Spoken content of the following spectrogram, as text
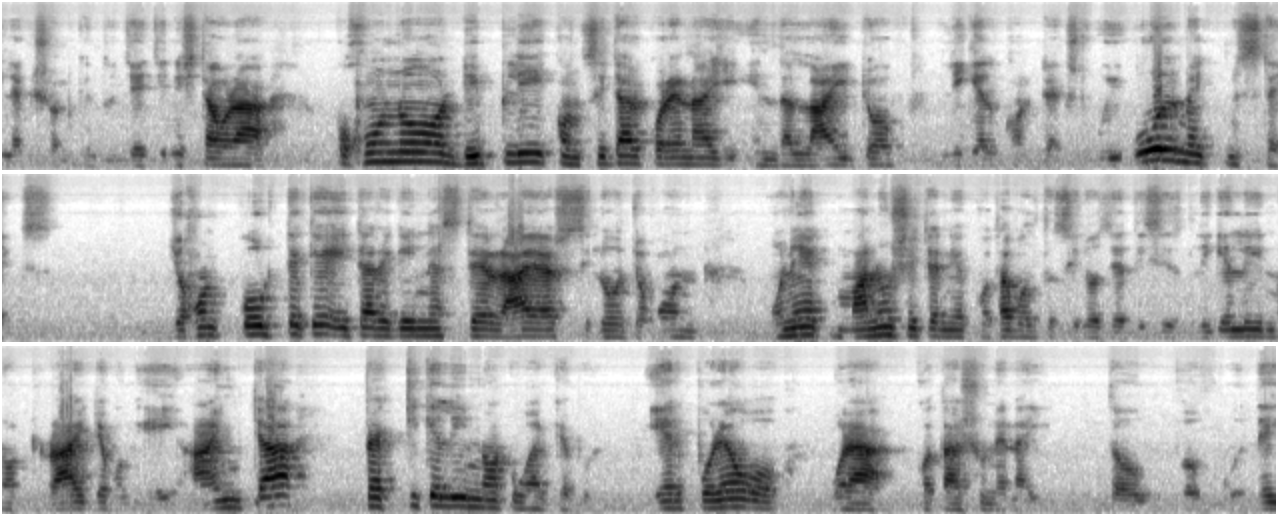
election কিন্তু যে জিনিসটা ওরা কখনো ডিপলি কনসিডার করে নাই in the light of legal context we all make mistakes যখন কোর্ট থেকে এটার এগেইনস্টে রায় আসছিল, যখন অনেক মানুষ এটা নিয়ে কথা বলতেছিল যে this is legally not right এবং এই আইনটা প্র্যাকটিক্যালি নট ওয়ার্কেবল এরপরেও ওরা কথা শুনে নাই। তো they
